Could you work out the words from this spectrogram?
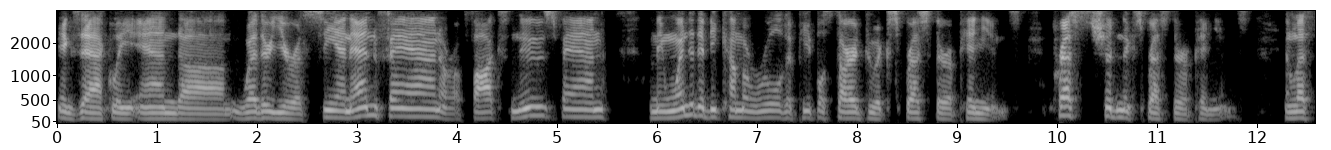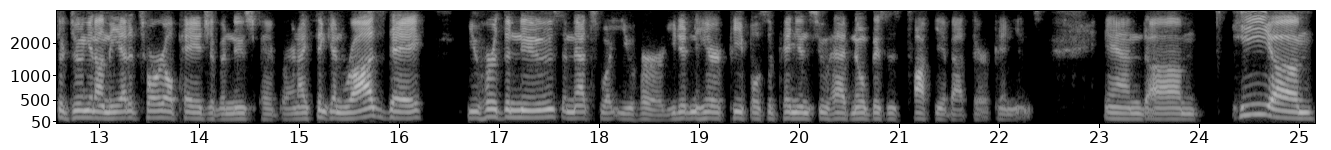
Exactly. And um, whether you're a CNN fan or a Fox News fan, I mean, when did it become a rule that people started to express their opinions? Press shouldn't express their opinions unless they're doing it on the editorial page of a newspaper. And I think in Rod's day, you heard the news and that's what you heard. You didn't hear people's opinions who had no business talking about their opinions. And um, he, um,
